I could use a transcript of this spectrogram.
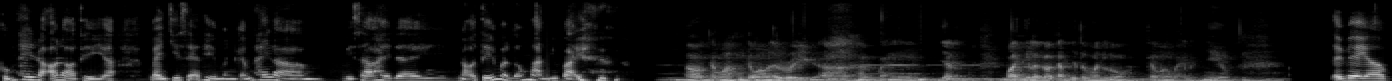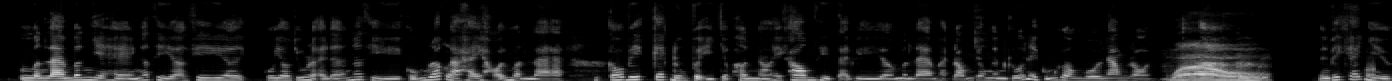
cũng thấy rõ rồi. Thì à, bạn chia sẻ thì mình cảm thấy là vì sao Hayday nổi tiếng và lớn mạnh như vậy. Oh, cảm ơn cảm ơn Ri à, bạn dành quá nhiều lời có cánh cho tụi mình luôn. Cảm ơn bạn rất nhiều. Tại vì à, mình làm bên nhà hàng thì khi cô dâu chú rể đến thì cũng rất là hay hỏi mình là có biết các đơn vị chụp hình nào hay không? Thì tại vì mình làm hoạt động trong ngành cưới này cũng gần 10 năm rồi. Wow. À, mình biết khá nhiều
